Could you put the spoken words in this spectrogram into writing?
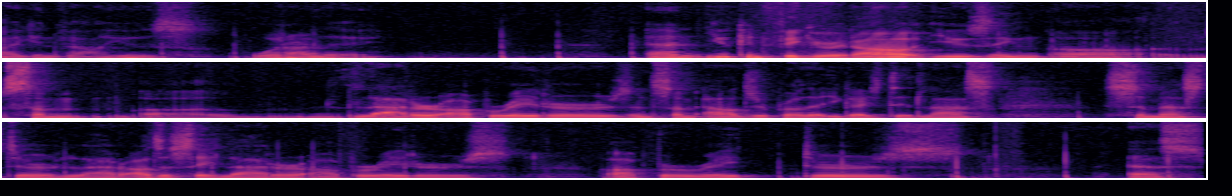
Eigenvalues, what are they? And you can figure it out using uh, some uh, ladder operators and some algebra that you guys did last semester. Ladder, I'll just say ladder operators, operators, s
